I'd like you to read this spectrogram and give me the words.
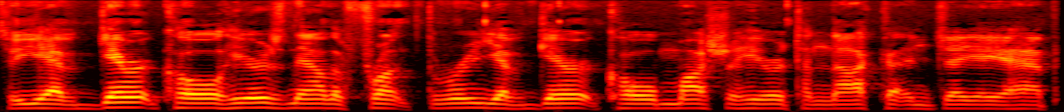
So you have Gerrit Cole. Here's now the front three. You have Gerrit Cole, Masahiro Tanaka, and J.A. Happ.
